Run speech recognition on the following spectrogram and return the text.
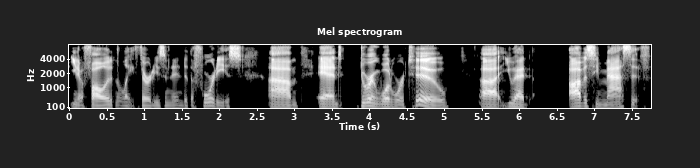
you know followed in the late 30s and into the 40s. Um, and during World War II, uh, you had obviously massive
